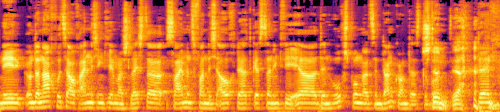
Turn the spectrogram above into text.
Nee, und danach wurde es ja auch eigentlich irgendwie immer schlechter. Simons fand ich auch, der hat gestern irgendwie eher den Hochsprung als den Dunk-Contest gewonnen. Stimmt, ja. Denn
